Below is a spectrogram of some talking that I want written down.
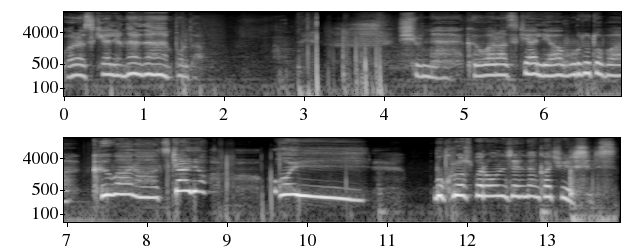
Kvaratskhelia nerede? Ha, burada. Şimdi Kvaratskhelia vurdu topa. Kvaratskhelia. Oy. Bu crossbar'a 10 üzerinden kaç verirsiniz?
